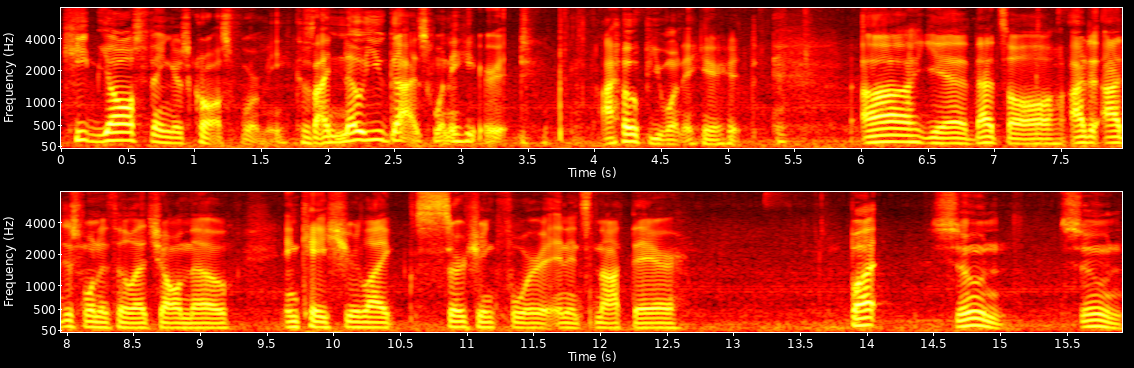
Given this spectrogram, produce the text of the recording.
Keep y'all's fingers crossed for me because i know you guys want to hear it. I hope you want to hear it uh, yeah, that's all. I, I just wanted to let y'all know in case you're like searching for it and it's not there. But soon, soon.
